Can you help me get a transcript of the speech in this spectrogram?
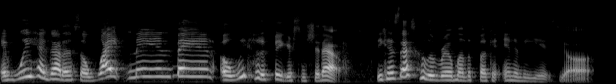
if we had got us a white man band oh we could have figured some shit out. Because that's who the real motherfucking enemy is y'all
